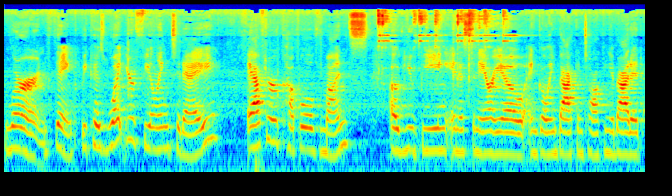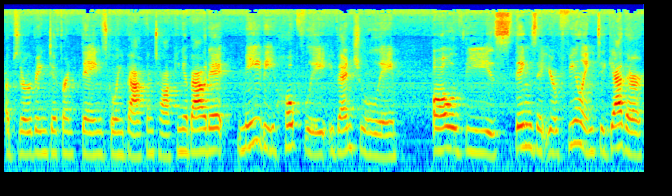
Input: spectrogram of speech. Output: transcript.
learn think because what you're feeling today after a couple of months of you being in a scenario and going back and talking about it observing different things going back and talking about it maybe hopefully eventually all of these things that you're feeling together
